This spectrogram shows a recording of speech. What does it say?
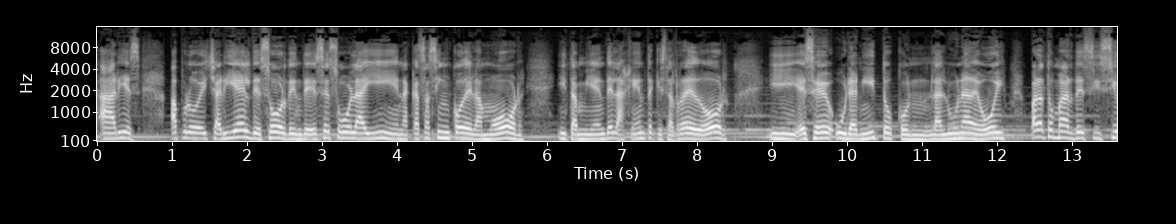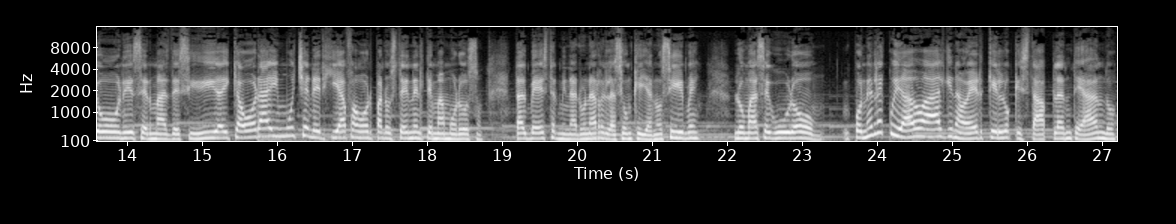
Aries, aprovecharía el desorden de ese sol ahí en la casa 5 del amor y también de la gente que está alrededor y ese uranito con la luna de hoy para tomar decisiones, ser más decidida y que ahora hay mucha energía a favor para usted en el tema amoroso. Tal vez terminar una relación que ya no sirve, lo más seguro ponerle cuidado a alguien a ver qué es lo que está planteando,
